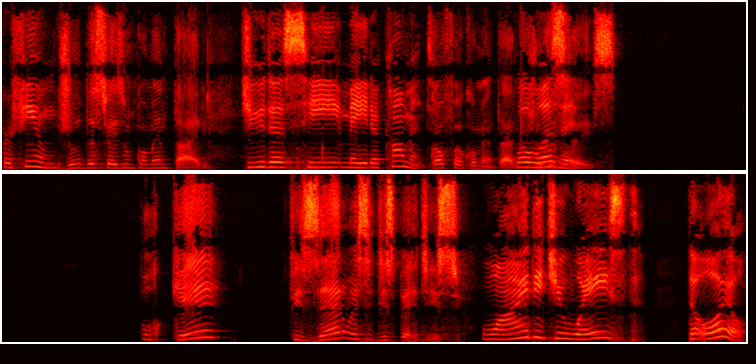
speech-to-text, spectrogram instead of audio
perfume. Judas fez um comentário. Judas, he made a comment. Qual foi o comentário What que Judas fez? Por que fizeram esse desperdício? Why did you waste the oil?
